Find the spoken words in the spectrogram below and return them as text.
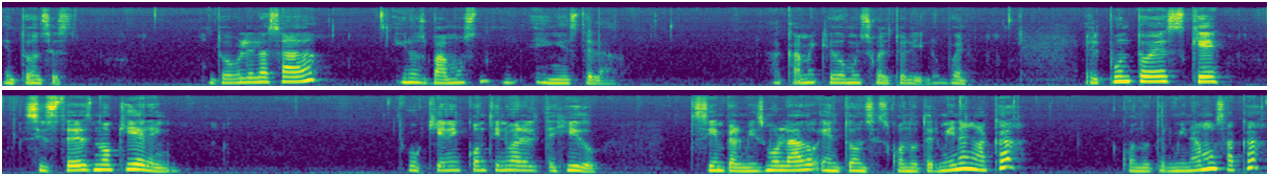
entonces doble lazada y nos vamos en este lado acá me quedó muy suelto el hilo bueno el punto es que si ustedes no quieren o quieren continuar el tejido siempre al mismo lado entonces cuando terminan acá cuando terminamos acá,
